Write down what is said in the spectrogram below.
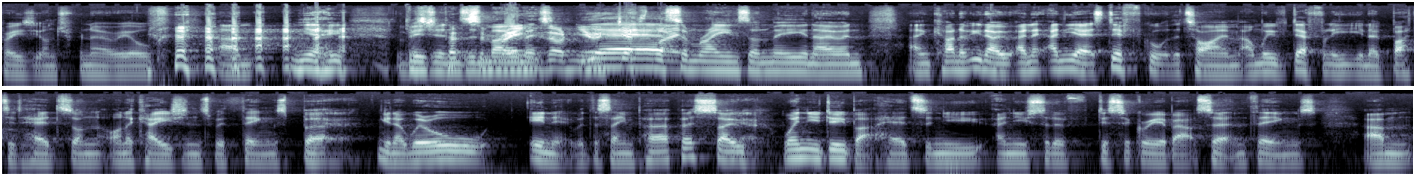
crazy entrepreneurial um, you know, visions and moments. reins on you and yeah, just like- some reins on me, you know, and and kind of you know, and and yeah, it's difficult at the time, and we've definitely you know butted heads on on occasions with things, but Yeah. you know, we're all in it with the same purpose. So Yeah. when you do butt heads and you and you sort of disagree about certain things, um,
